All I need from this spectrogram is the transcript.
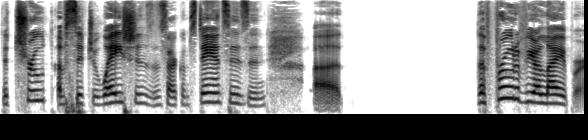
the truth of situations and circumstances and uh, the fruit of your labor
